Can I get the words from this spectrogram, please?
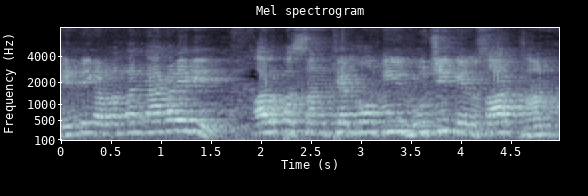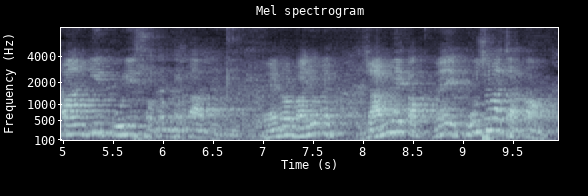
इंडी गठबंधन क्या करेगी? अल्पसंख्यकों की रुचि के अनुसार खान पान की पूरी स्वतंत्रता देगी। बहनों भाइयों में जानने का मैं पूछना चाहता हूँ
